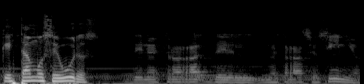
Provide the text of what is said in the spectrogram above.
que estamos seguros de nuestro, de nuestro raciocinio.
